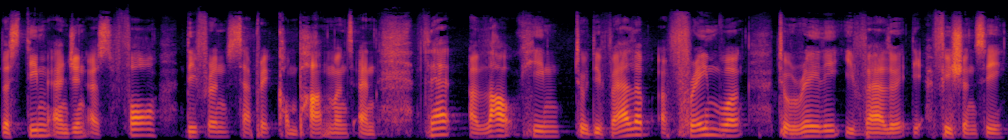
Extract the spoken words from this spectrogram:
the steam engine as four different separate compartments, and that allowed him to develop a framework to really evaluate the efficiency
